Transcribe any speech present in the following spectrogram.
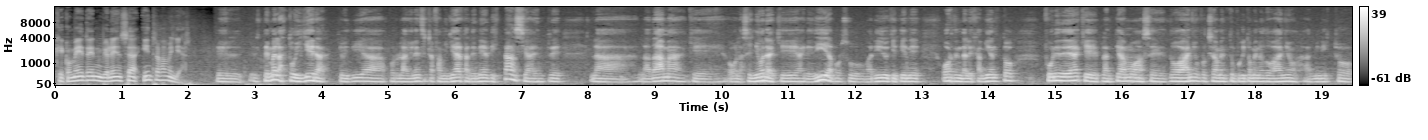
que cometen violencia intrafamiliar. El, tema de las tobilleras, que hoy día por la violencia intrafamiliar, para tener distancia entre la, la dama que, o la señora que es agredida por su marido y que tiene orden de alejamiento, fue una idea que planteamos hace dos años, aproximadamente un poquito menos de dos años, al ministro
